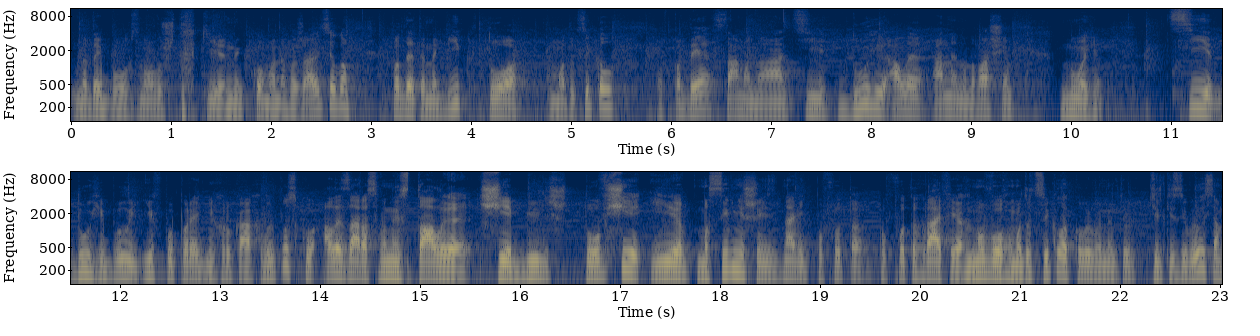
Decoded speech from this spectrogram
не дай Бог, знову ж таки, нікому не бажаю цього, впадете на бік, то мотоцикл впаде саме на ці дуги, але а не на ваші ноги. Ці дуги були і в попередніх роках випуску, але зараз вони стали ще більш товщі і масивніші. Навіть по фото по фотографіях нового мотоцикла, коли вони тільки з'явилися,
